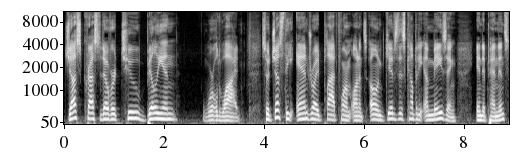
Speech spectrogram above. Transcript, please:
just crested over 2 billion worldwide. So just the Android platform on its own gives this company amazing independence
